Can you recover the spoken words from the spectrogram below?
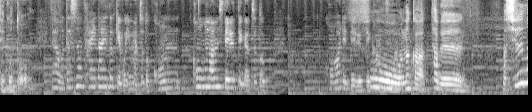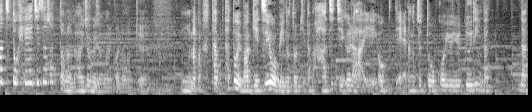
てこと。じゃあ私の体内時計も今ちょっと混混乱してるっていうかちょっと壊れてるって感じそうなんか多分、まあ、週末と平日だったら大丈夫じゃないかなって。うん、なんかた例えば月曜日の時多分8時ぐらい起きてなんかずっとこういうルーティンだだ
